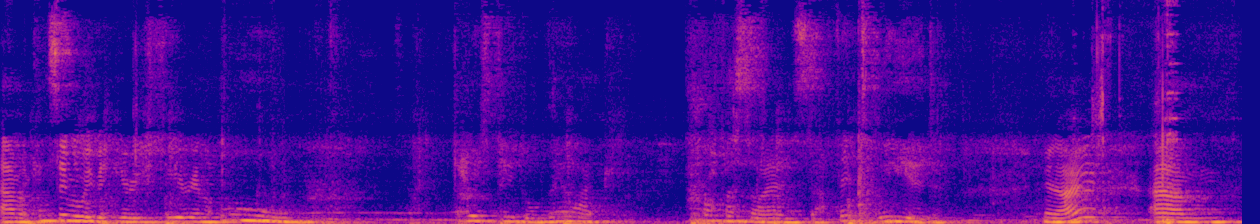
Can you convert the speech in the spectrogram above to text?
Um, it can seem a wee bit very fairy and like, ooh, those people, they're like prophesying and stuff. That's weird. You know? Um,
